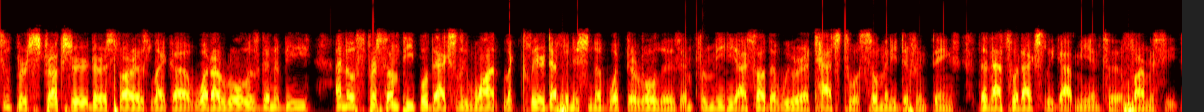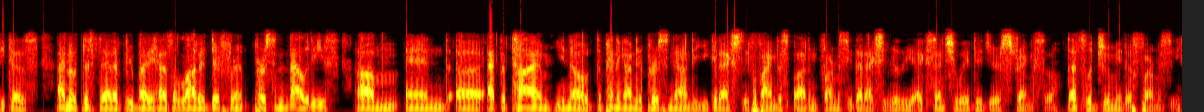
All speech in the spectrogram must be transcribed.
super structured or as far as like uh, what our role is going to be. I know for some people they actually want like clear definition of what their role is, and for me, I saw that we were attached to so many different things that that's what actually got me into pharmacy because I noticed that everybody has a lot of different personalities, um, and uh, at the time, you know, depending on your personality, you could actually find a spot in pharmacy that actually really accentuated your strengths. So that's what drew me to pharmacy.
